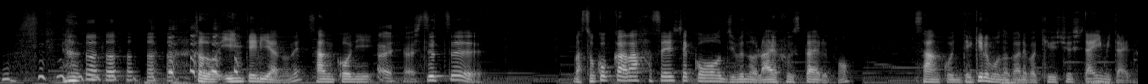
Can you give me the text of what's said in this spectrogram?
そのインテリアのね参考にはいはい。しつつ、まあ、そこから派生してこう自分のライフスタイルの参考にできるものがあれば吸収したいみたいな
